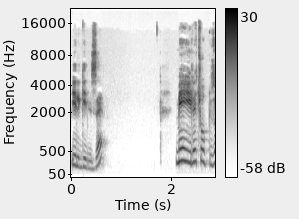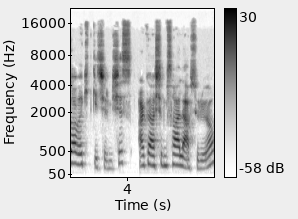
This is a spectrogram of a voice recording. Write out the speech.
Bilginize. May ile çok güzel vakit geçirmişiz. Arkadaşlığımız hala sürüyor.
